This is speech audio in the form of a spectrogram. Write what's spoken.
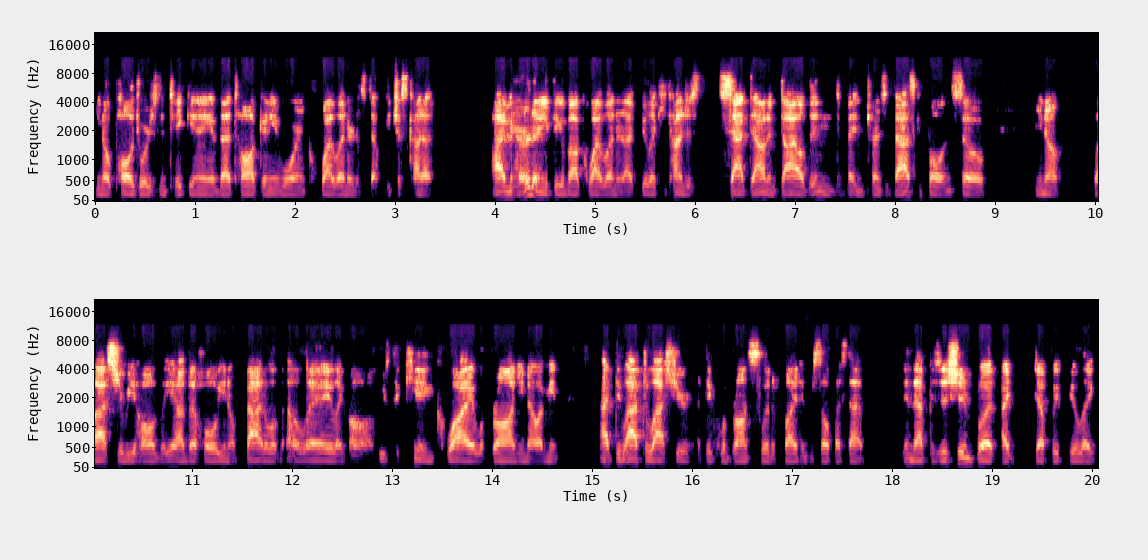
You know, Paul George isn't taking any of that talk anymore, and Kawhi Leonard is definitely just kind of. I haven't heard anything about Kawhi Leonard. I feel like he kind of just sat down and dialed in in terms of basketball, and so, you know, last year we had we had the whole you know battle of LA, like oh who's the king, Kawhi, LeBron. You know, I mean, at the after last year, I think LeBron solidified himself as that in that position, but I definitely feel like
